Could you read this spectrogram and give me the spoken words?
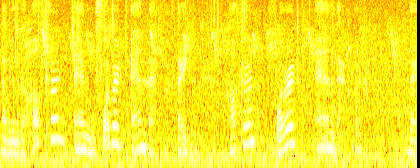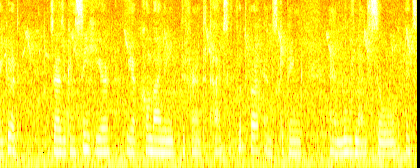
Now we're gonna do a half turn and move forward and backward. Very good. Half turn, forward and backward. Very good. So as you can see here, we are combining different types of footwork and skipping and movements. So it's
